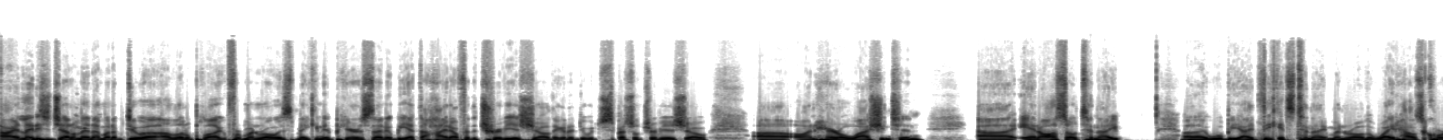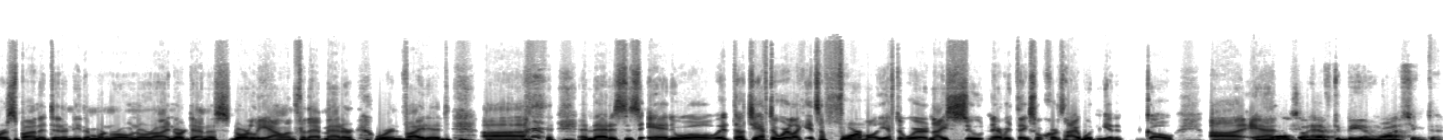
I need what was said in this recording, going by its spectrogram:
All right, ladies and gentlemen, I'm going to do a, a, little plug for Monroe is making an appearance tonight. It'll be at the Hideout for the trivia show. They're going to do a special trivia show uh, on Harold Washington, uh, and also tonight uh, will be, I think it's tonight, Monroe, the White House correspondent dinner. Neither Monroe nor I, nor Dennis, nor LeAlan for that matter, were invited. Uh, and that is this annual, don't you have to wear like, it's a formal, you have to wear a nice suit and everything. So, of course, I wouldn't get it go. Uh, and you also have to be in Washington.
